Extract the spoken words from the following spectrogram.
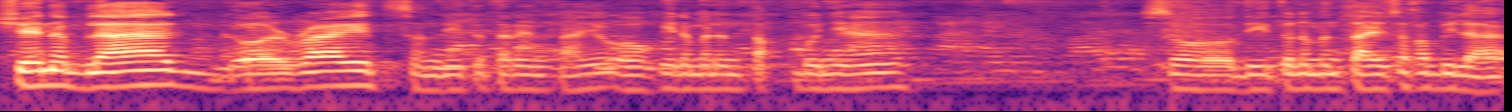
Shena Vlog. Alright. So, dito ta rin tayo. Okay naman ang takbo niya. So, dito naman tayo sa kabila.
